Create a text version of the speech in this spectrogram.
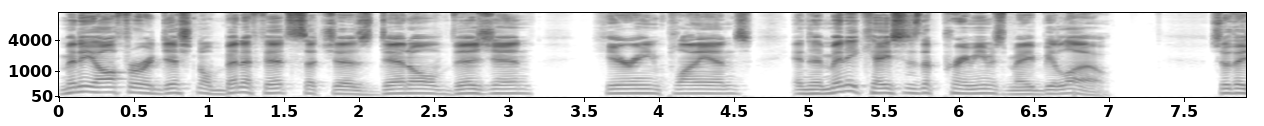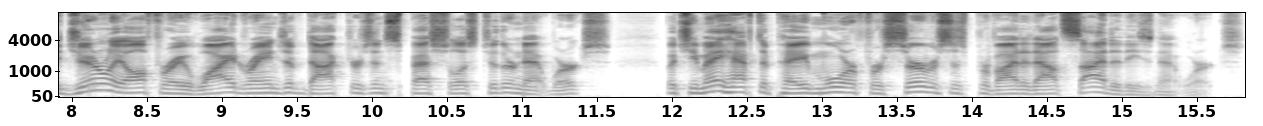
Many offer additional benefits such as dental, vision, hearing plans, and in many cases, the premiums may be low. So they generally offer a wide range of doctors and specialists to their networks, but you may have to pay more for services provided outside of these networks.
